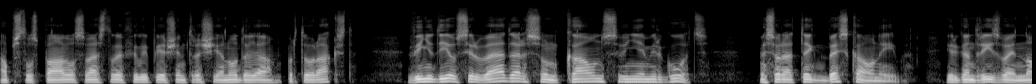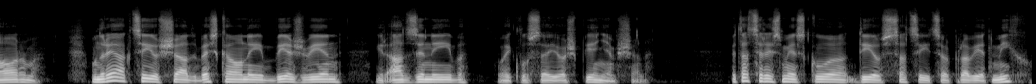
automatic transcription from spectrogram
Apstults Pāvils vēstulē Filipiešiem 3. nodaļā par to raksta. Viņu dievs ir vēders un kauns viņiem ir gods. Mēs varētu teikt, bezskaunība ir gandrīz vai norma, un reakcija uz šādu bezskaunību bieži vien ir atzinība vai klusējoša pieņemšana. Bet atcerēsimies, ko Dievs sacīts ar pravietu Mihu.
